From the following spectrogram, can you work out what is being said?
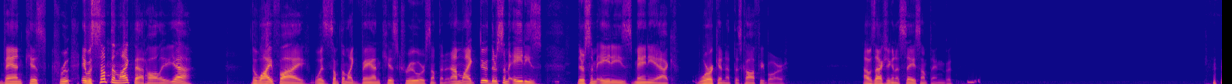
Van Kiss Crew. It was something like that, Holly. Yeah. The Wi-Fi was something like Van Kiss Crew or something. And I'm like, dude, there's some 80s there's some 80s maniac working at this coffee bar. I was actually going to say something, but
